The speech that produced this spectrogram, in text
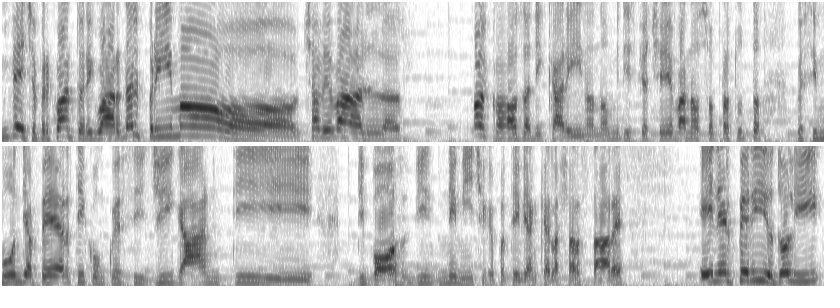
invece per quanto riguarda il primo c'aveva il- qualcosa di carino non mi dispiacevano soprattutto questi mondi aperti con questi giganti di, boss, di nemici che potevi anche lasciare stare. E nel periodo lì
